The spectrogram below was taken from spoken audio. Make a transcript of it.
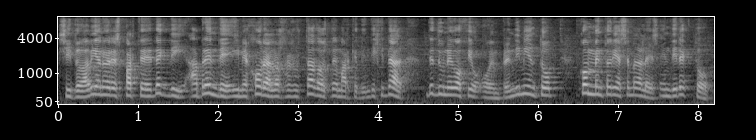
Si todavía no eres parte de TechDi, aprende y mejora los resultados de marketing digital de tu negocio o emprendimiento con mentorías semanales en directo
